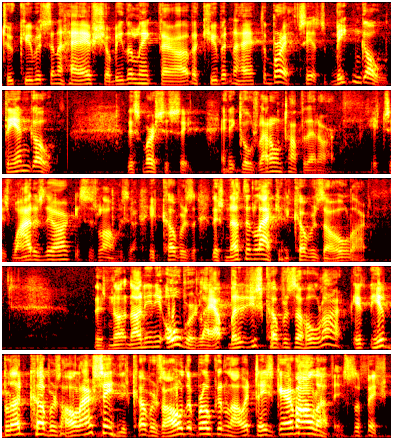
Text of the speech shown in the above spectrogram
Two cubits and a half shall be the length thereof, a cubit and a half the breadth. See, it's beaten gold, thin gold. This mercy seat. And it goes right on top of that ark. It's as wide as the ark, it's as long as the ark. It covers, there's nothing lacking. It covers the whole ark. There's not, not any overlap, but it just covers the whole ark. It, his blood covers all our sins. It covers all the broken law. It takes care of all of it. It's sufficient.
